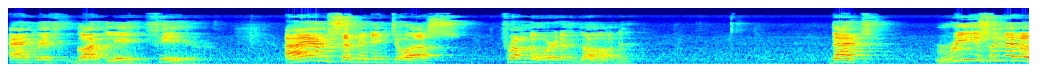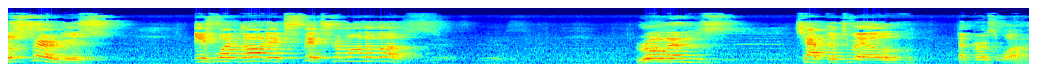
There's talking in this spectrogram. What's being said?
and with godly fear. I am submitting to us from the Word of God that reasonable service is what God expects from all of us. Romans chapter 12 and verse 1.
